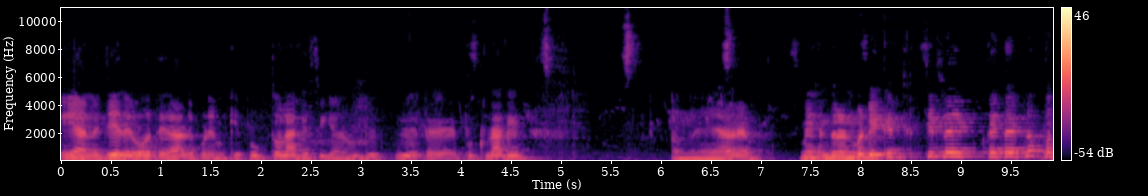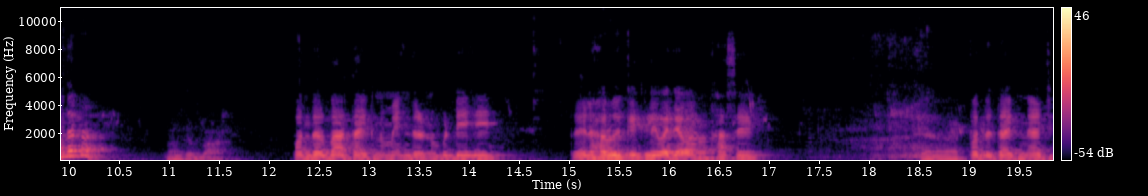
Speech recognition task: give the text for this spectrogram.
એ આને જે રે હોય તે હાલે. પણ એમ કે ભૂખ તો લાગે સિગાનું એટલે ભૂખ લાગે. અને હવે મહેન્દ્રન બર્થડે કેટલા કઈ તારીખનો? પંદર ના પંદર બાર તારીખનો મહેન્દ્રનો બર્થડે છે. તો એને સારું એક લેવા જવાનું થશે. તો પંદર તારીખને આજે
